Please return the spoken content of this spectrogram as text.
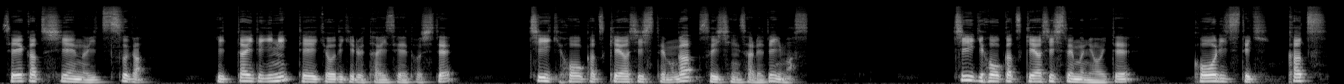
生活支援の5つが一体的に提供できる体制として、地域包括ケアシステムが推進されています。地域包括ケアシステムにおいて、効率的かつ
